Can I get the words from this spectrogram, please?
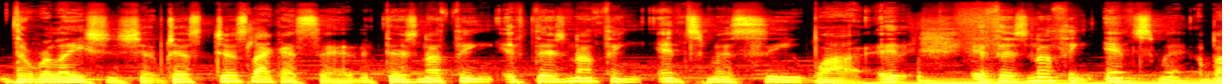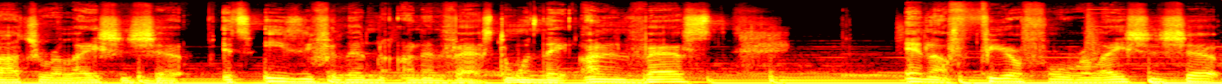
the relationship. Just just like i said if there's nothing if there's nothing intimacy why if, if there's nothing intimate about your relationship it's easy for them to uninvest. And when they uninvest in a fearful relationship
